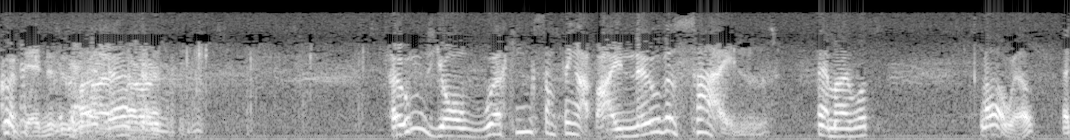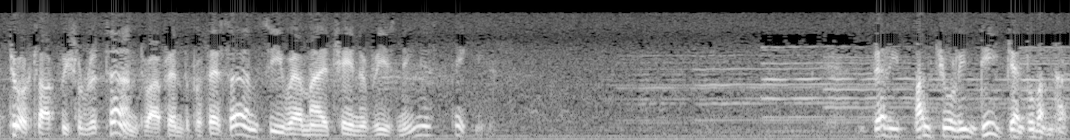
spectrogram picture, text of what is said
Good day, Mrs. Good day. Parker. Holmes, you're working something up. I know the signs. Am I what? Ah, well, at two o'clock we shall return to our friend the professor and see where my chain of reasoning is taking us. Very punctual indeed, gentlemen. Uh,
